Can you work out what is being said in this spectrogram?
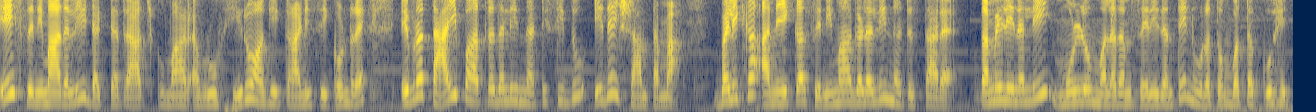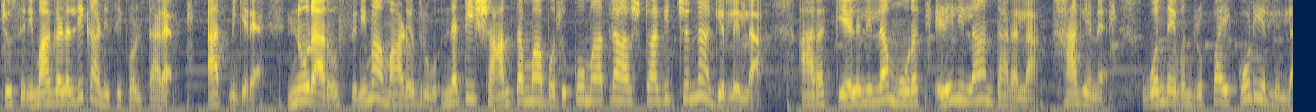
ಈ ಸಿನಿಮಾದಲ್ಲಿ ಡಾಕ್ಟರ್ ರಾಜ್ಕುಮಾರ್ ಅವರು ಹೀರೋ ಆಗಿ ಕಾಣಿಸಿಕೊಂಡ್ರೆ ಇವರ ತಾಯಿ ಪಾತ್ರದಲ್ಲಿ ನಟಿಸಿದ್ದು ಇದೇ ಶಾಂತಮ್ಮ. ಬಳಿಕ ಅನೇಕ ಸಿನಿಮಾಗಳಲ್ಲಿ ನಟಿಸ್ತಾರೆ. ತಮಿಳಿನಲ್ಲಿ ಮುಳ್ಳು ಮಲರಂ ಸೇರಿದಂತೆ ನೂರ ತೊಂಬತ್ತಕ್ಕೂ ಹೆಚ್ಚು ಸಿನಿಮಾಗಳಲ್ಲಿ ಕಾಣಿಸಿಕೊಳ್ತಾರೆ. ಆತ್ಮಿಗೆರೆ ನೂರಾರು ಸಿನಿಮಾ ಮಾಡಿದ್ರು ನಟಿ ಶಾಂತಮ್ಮ ಬದುಕು ಮಾತ್ರ ಅಷ್ಟಾಗಿ ಚೆನ್ನಾಗಿರಲಿಲ್ಲ. ಆರಕ್ಕೆ ಕೇಳಲಿಲ್ಲ ಮೂರಕ್ಕೆ ಇಳಿಲಿಲ್ಲ ಅಂತಾರಲ್ಲ. ಹಾಗೇನೆ, ಒಂದೇ ಒಂದು ರೂಪಾಯಿ ಕೂಡಿರಲಿಲ್ಲ.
